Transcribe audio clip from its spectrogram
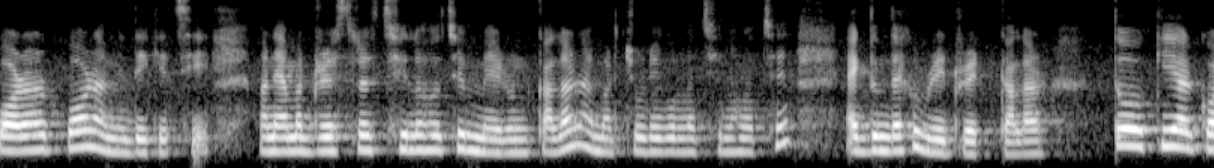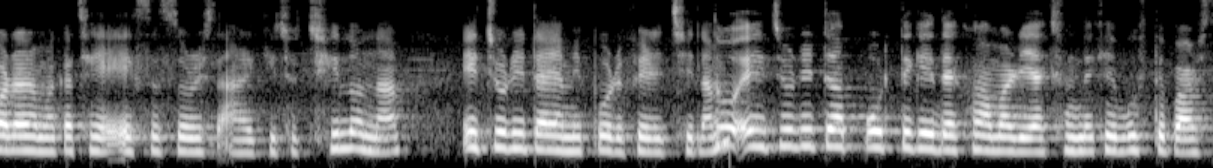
পরার পর আমি দেখেছি মানে আমার ড্রেসটা ছিল হচ্ছে মেরুন কালার আমার চুড়িগুলো ছিল হচ্ছে একদম দেখো রেড রেড কালার তো কি আর করার, আমার কাছে অ্যাক্সেসরিজ আর কিছু ছিল না। এই চুড়িটাই আমি পরে ফেলেছিলাম তো এই চুড়িটা পরতে গিয়ে দেখো আমার রিয়াকশন দেখে বুঝতে পারছ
